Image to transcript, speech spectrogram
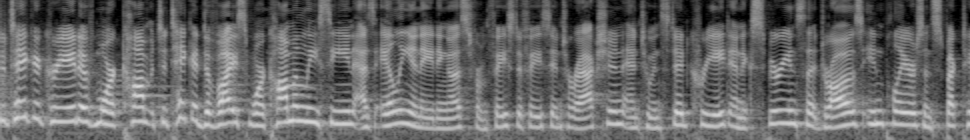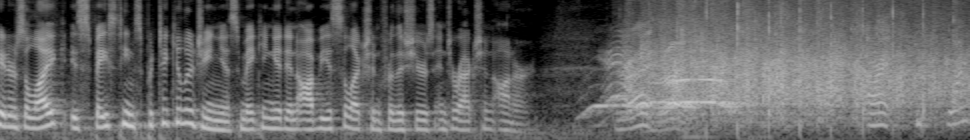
to take a creative more com- to take a device more commonly seen as alienating us from face-to-face interaction and to instead create an experience that draws in players and spectators alike is Spaceteam's particular genius, making it an obvious selection for this year's Interaction Honor. Yeah. All right. All right. All right.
